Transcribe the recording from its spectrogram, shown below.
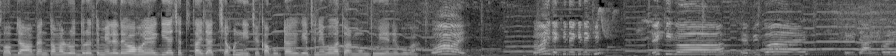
সব জামা প্যান্ট তো আমার রোদ্দুরেতে মেলে দেওয়া হয়ে গিয়েছে, তো তাই যাচ্ছি এখন নিচে। কাপড়টাকে গেছে নেব গা, তো আর মুখ ধুয়ে নেব গা। কই? দেখি দেখি দেখি। দেখি গো হেপি কই? তুমি চান করবে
